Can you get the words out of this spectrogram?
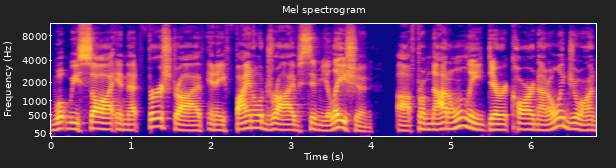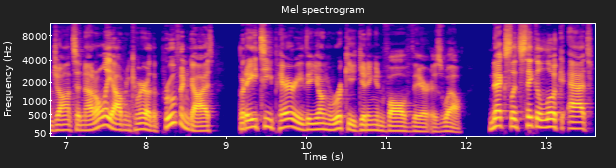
what we saw in that first drive in a final drive simulation uh, from not only Derek Carr, not only Juwan Johnson, not only Alvin Kamara, the proven guys, but A.T. Perry, the young rookie, getting involved there as well. Next, let's take a look at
